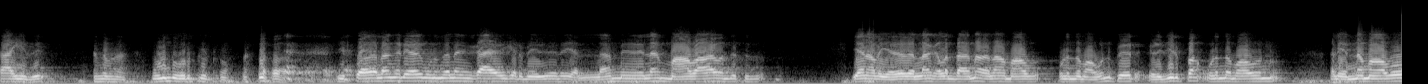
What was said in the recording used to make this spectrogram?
காயுது. உளுந்து உருட்டுட்டோம் இப்ப அதெல்லாம் கிடையாது. உளுந்தெல்லாம் இங்க காய வைக்கிற எல்லாமே எல்லாம் மாவா வந்துட்டு ஏன்னா அவன் எதெல்லாம் கலந்தான்னு அதெல்லாம் மாவு. உளுந்த மாவுன்னு பேர். எழுதியிருப்பான் உளுந்த மாவுன்னு. அதுல என்ன மாவோ?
